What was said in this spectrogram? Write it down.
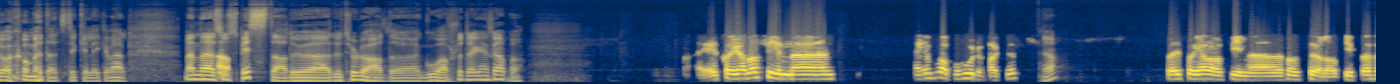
Du har kommet et stykke likevel. Men uh, som ja. spiss, da, du, eh, du, tror du hadde gode avslutteregenskaper? Jeg tror jeg hadde fin Jeg er bra på hodet, faktisk. Ja. Så jeg tror jeg hadde fin sånn Søder-type.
